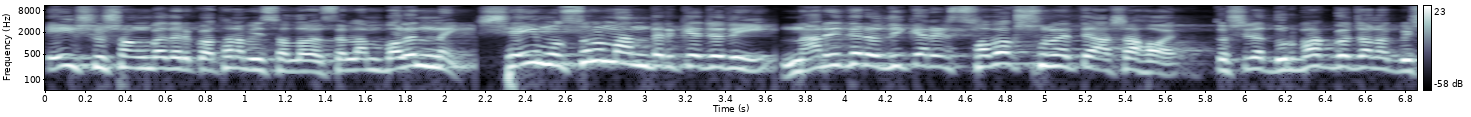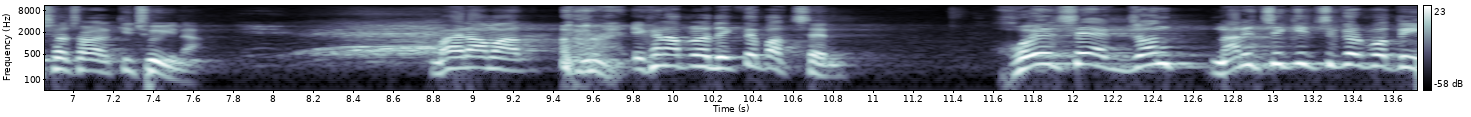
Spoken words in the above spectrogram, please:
এই সুসংবাদের কথা নবী সাল্লাহ সাল্লাম বলেন নাই। সেই মুসলমানদেরকে যদি নারীদের অধিকারের সবক শুনেতে আসা হয়, তো সেটা দুর্ভাগ্যজনক বিষয় ছাড়া কিছুই না। ভাইরা আমার, এখানে আপনারা দেখতে পাচ্ছেন, হয়েছে একজন নারী চিকিৎসকের প্রতি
